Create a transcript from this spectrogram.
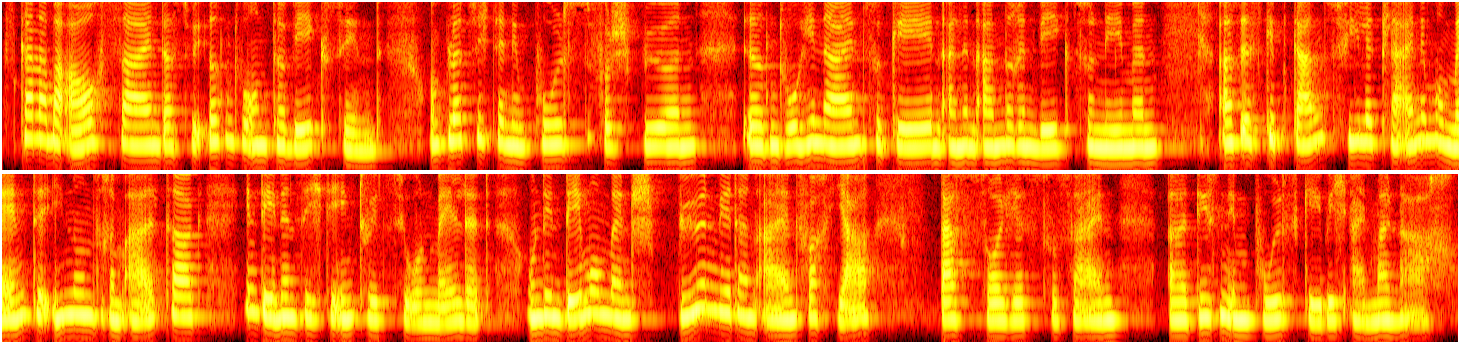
Es kann aber auch sein, dass wir irgendwo unterwegs sind und plötzlich den Impuls verspüren, irgendwo hineinzugehen, einen anderen Weg zu nehmen. Also es gibt ganz viele kleine Momente in unserem Alltag, in denen sich die Intuition meldet. Und in dem Moment spüren wir dann einfach, ja, das soll jetzt so sein, äh, diesen Impuls gebe ich einmal nach.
